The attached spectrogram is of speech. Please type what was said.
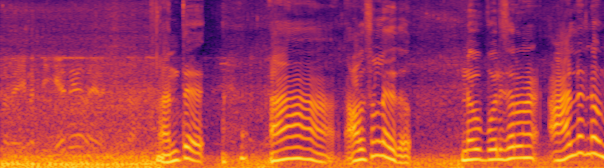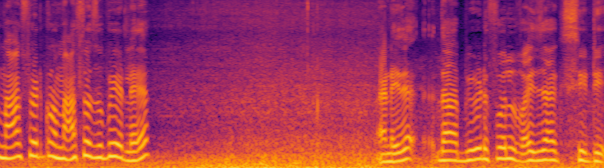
సరే ఇలా దిగేదే కదా ఈడ కింద. అంతే. అవసరం లేదు. నువ్వు పోలీసులు ఆల్రెడీ నువ్వు మ్యాప్స్ పెట్టుకున్నావు మ్యాప్స్లో చూపించట్లే అండ్ ఇదే ద బ్యూటిఫుల్ వైజాగ్ సిటీ.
